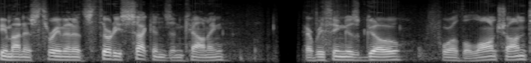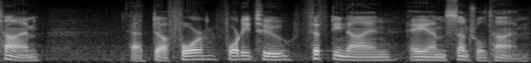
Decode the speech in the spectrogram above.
T minus three minutes, 30 seconds and counting. Everything is go for the launch on time at uh, 4:42:59 a.m. Central Time.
